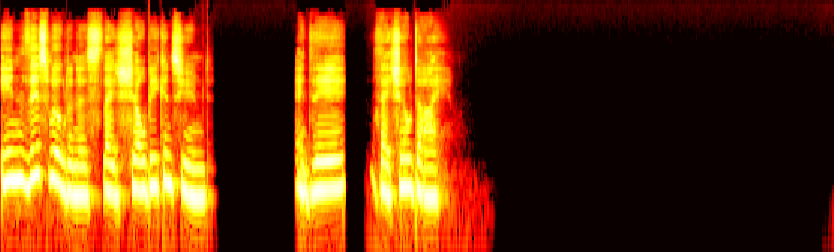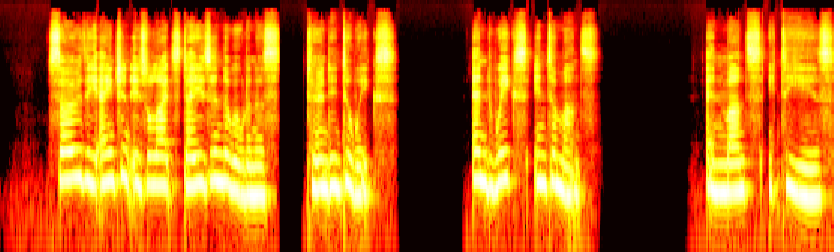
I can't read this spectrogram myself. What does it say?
In this wilderness they shall be consumed and there they shall die. So the ancient Israelites' days in the wilderness turned into weeks, and weeks into months, and months into years.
